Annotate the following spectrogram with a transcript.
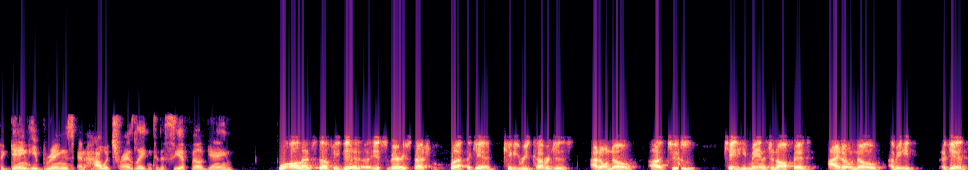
the game he brings and how it translates into the CFL game? Well, all that stuff he did, uh, it's very special. But again, can he read coverages? I don't know. Uh, two, can he manage an offense? I don't know. I mean, he again,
